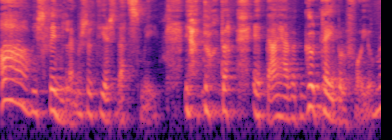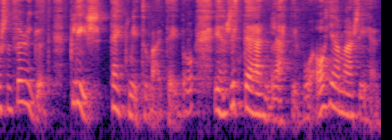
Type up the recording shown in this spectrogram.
ah, Miss Finland. Mä sanoin, yes, that's me. Ja tuota, että I have a good table for you. Mä sanoin, very good. Please take me to my table. Ja sitten hän lähti ohjaamaan siihen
